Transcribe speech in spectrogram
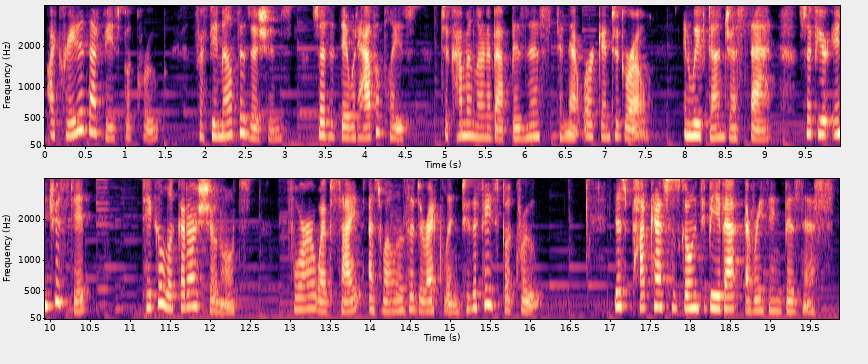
I created that Facebook group for female physicians so that they would have a place to come and learn about business, to network, and to grow. And we've done just that. So if you're interested, take a look at our show notes for our website as well as a direct link to the Facebook group. This podcast is going to be about everything business.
